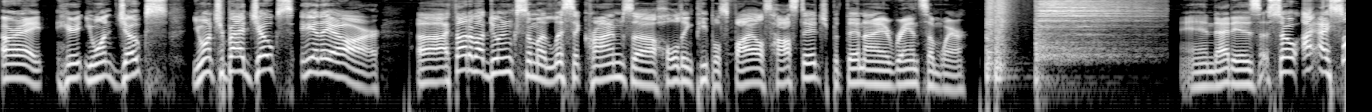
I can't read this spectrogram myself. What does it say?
All right, here you want jokes? You want your bad jokes? Here they are. Uh, I thought about doing some illicit crimes, uh, holding people's files hostage, but then I ran somewhere. And that is so. I, I saw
